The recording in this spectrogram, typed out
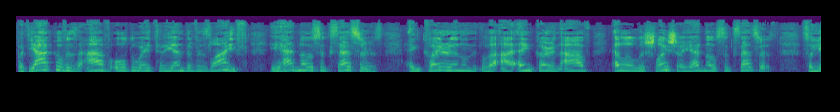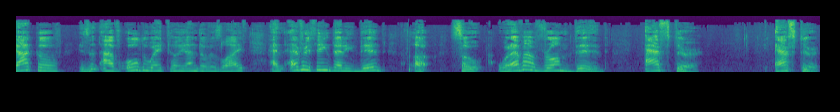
But Yaakov is an Av all the way to the end of his life. He had no successors. And Kairin Av Elo L'Shloisha, he had no successors. So Yaakov is an Av all the way till the end of his life. And everything that he did, uh, so whatever Avram did after, after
